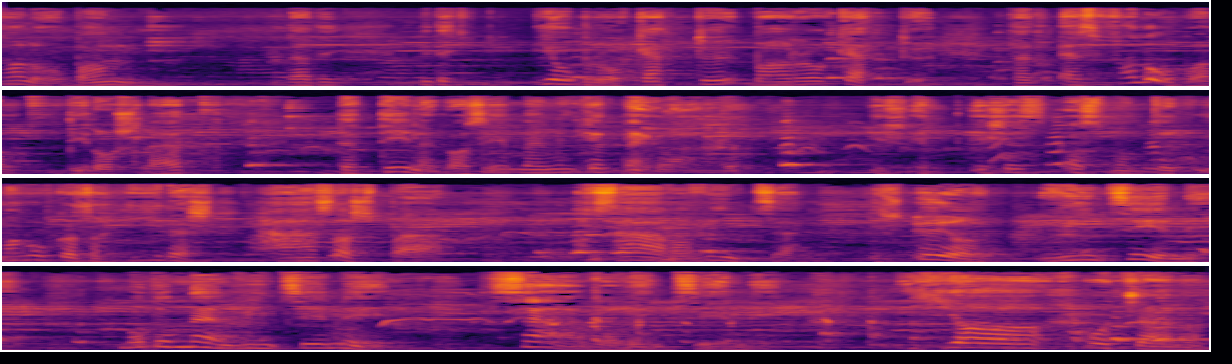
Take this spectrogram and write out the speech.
Valóban, de mint egy jobbról kettő, balról kettő. Tehát ez valóban piros lett, de tényleg azért, mert minket meglátott. És, és ez azt mondta, hogy maguk az a híres házaspár, Száva Vince, és ő a Vincéné. Mondom, nem Vincéné, Száva Vincéné. Ja, bocsánat.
